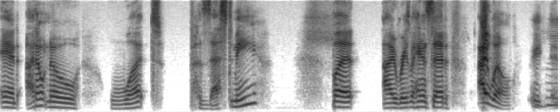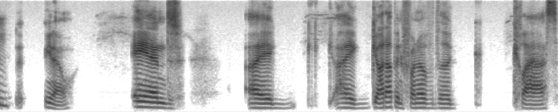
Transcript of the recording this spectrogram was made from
and i don't know what possessed me but i raised my hand and said i will Mhm. you know and i i got up in front of the class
